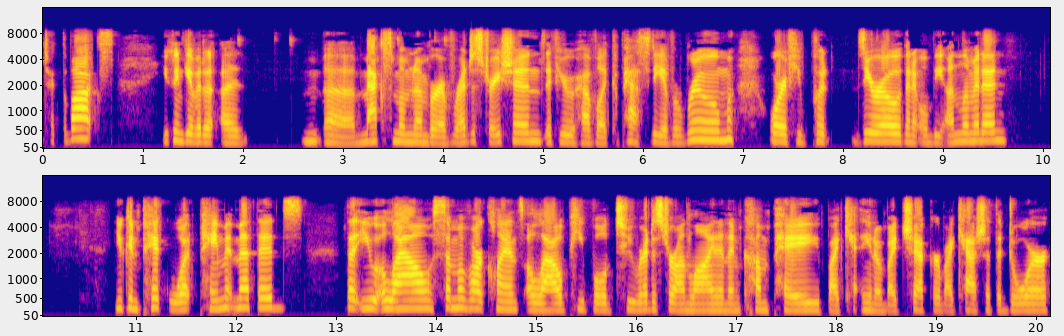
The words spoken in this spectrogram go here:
check the box. You can give it a, a, a maximum number of registrations if you have like capacity of a room or if you put zero then it will be unlimited. You can pick what payment methods that you allow. Some of our clients allow people to register online and then come pay by you know by check or by cash at the door.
